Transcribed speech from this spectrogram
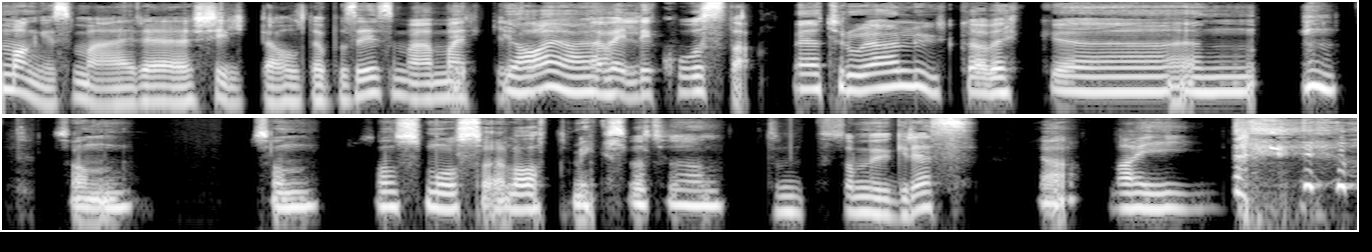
mange som er uh, skilta, holdt jeg på å si, som er merket. Ja, ja, ja. Det er veldig kos, da. Men jeg tror jeg har luka vekk eh, en sånn, sånn, sånn små salatmiks, vet du. Sånn. Som, som ugress. Ja. Nei.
